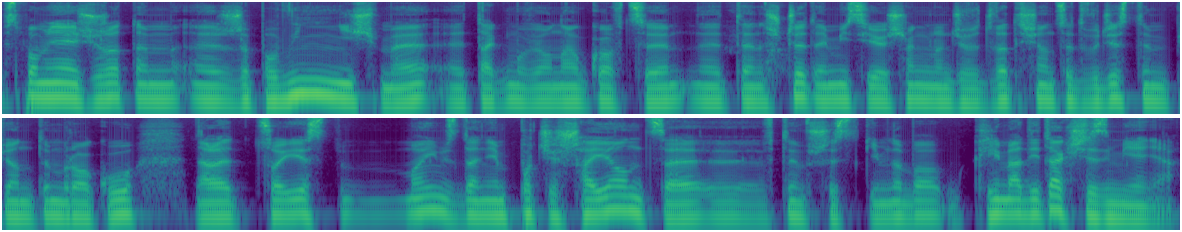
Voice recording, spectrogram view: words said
Wspomniałeś już o tym, e, że powinniśmy, e, tak mówią naukowcy, e, ten szczyt emisji osiągnąć w 2025 roku, no ale co jest moim zdaniem pocieszające w tym wszystkim, no bo klimat i tak się zmienia,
